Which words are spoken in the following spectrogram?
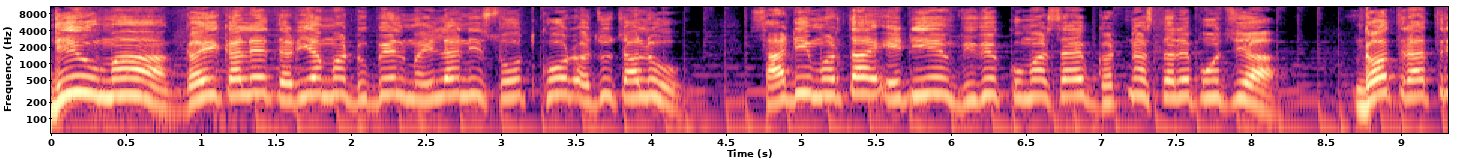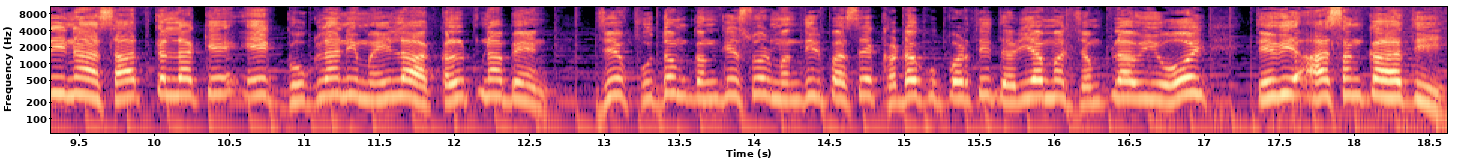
સુરતમાં ગઈકાલે દરિયામાં ડૂબેલ મહિલાની શોધખોળ હજુ ચાલુ. સાડી મળતા એડીએમ વિવેક કુમાર સાહેબ ઘટના સ્થળે પહોંચ્યા. ગત રાત્રિના સાત કલાકે એક ઘોઘલાની મહિલા કલ્પનાબેન, જે ફુદમ ગંગેશ્વર મંદિર પાસે ખડક ઉપરથી દરિયામાં ઝંપલાવી હોય તેવી આશંકા હતી.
